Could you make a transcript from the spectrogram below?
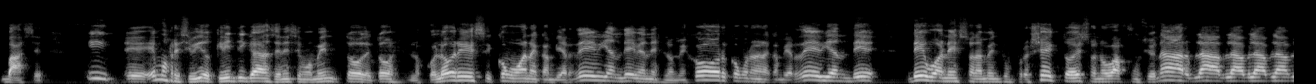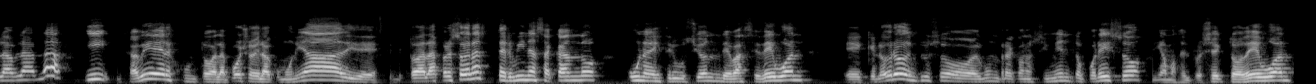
base. Y eh, hemos recibido críticas en ese momento de todos los colores, cómo van a cambiar Debian, Debian es lo mejor, cómo no van a cambiar Debian, De Debian es solamente un proyecto, eso no va a funcionar, bla, bla, bla, bla, bla, bla, bla. Y Javier, junto al apoyo de la comunidad y de, todas las personas, termina sacando una distribución de base Debian eh, que logró incluso algún reconocimiento por eso, digamos, del proyecto Debian.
